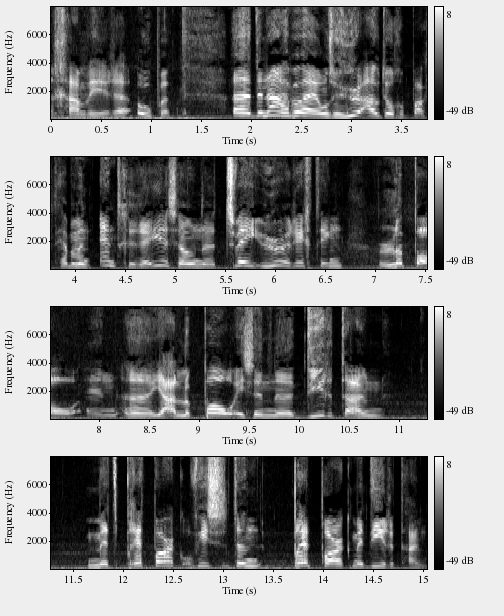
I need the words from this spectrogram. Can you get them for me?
gaan weer eh, open. Eh, daarna hebben wij onze huurauto gepakt, hebben we een end gereden, zo'n eh, twee uur richting Le Pal. En eh, ja, Le Pal is een dierentuin met pretpark of is het een pretpark met dierentuin?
